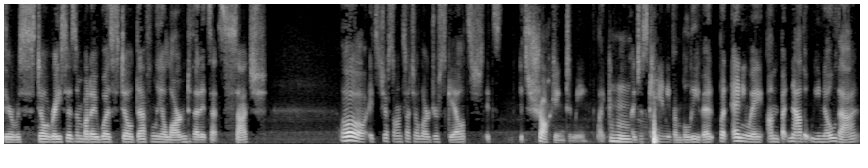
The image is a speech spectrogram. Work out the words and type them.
there was still racism but i was still definitely alarmed that it's at such oh it's just on such a larger scale it's it's it's shocking to me like mhm. i just can't even believe it but anyway um but now that we know that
